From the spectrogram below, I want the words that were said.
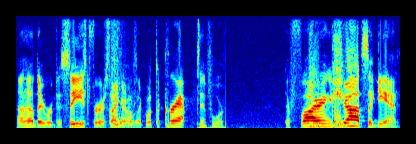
I thought they were deceased for a second. I was like, what the crap? 10-4. They're firing shots again.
